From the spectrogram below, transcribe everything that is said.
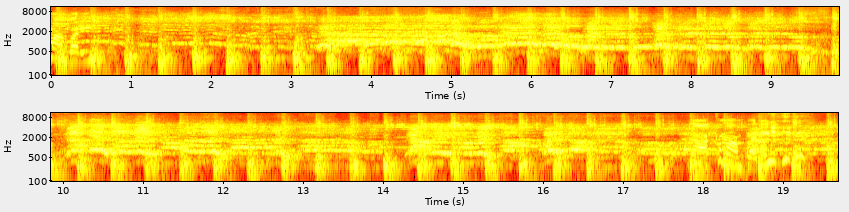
Come on, buddy. Ah, come on, buddy.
